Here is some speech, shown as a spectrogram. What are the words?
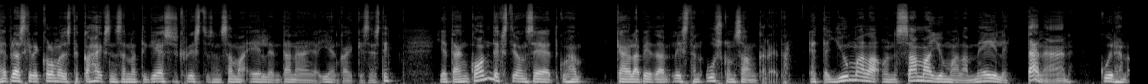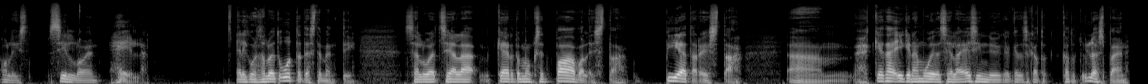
Hebreaskirja 13.8 sanoo, että Jeesus Kristus on sama eilen, tänään ja iankaikkisesti. Ja tämän konteksti on se, että kun hän käy läpi tämän listan uskon sankareita, että Jumala on sama Jumala meille tänään kuin hän olisi silloin heille. Eli kun sä luet uutta testamenttia, sä luet siellä kertomukset Paavalista, Pietarista, ähm, ketä ikinä muita siellä esiintyy, ketä sä katot, katot ylöspäin,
